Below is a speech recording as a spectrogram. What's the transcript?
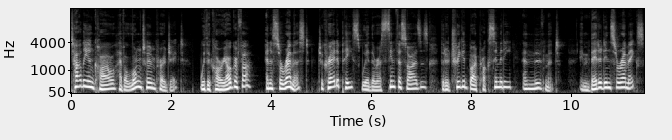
Tali and Kyle have a long term project with a choreographer and a ceramist to create a piece where there are synthesizers that are triggered by proximity and movement, embedded in ceramics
